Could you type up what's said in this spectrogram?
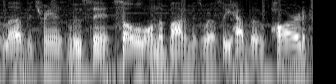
Love the translucent sole on the bottom as well. So you have the hard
